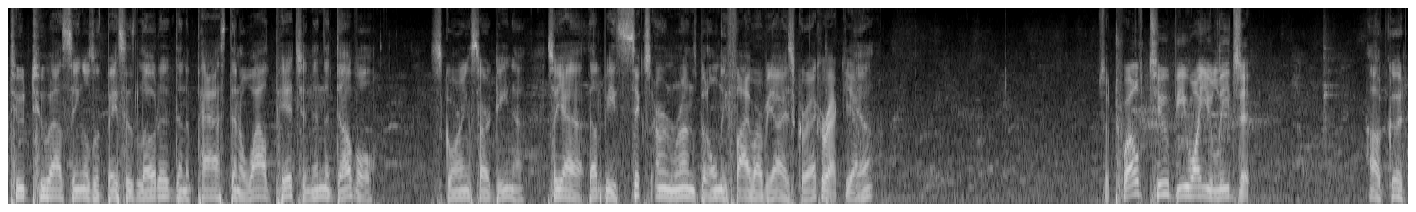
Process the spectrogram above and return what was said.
Two two-out singles with bases loaded, then a pass, then a wild pitch, and then the double, scoring Sardina. So yeah, that'll be six earned runs, but only five RBIs, correct? Correct, yeah. So 12 2, BYU leads it. Oh, good,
